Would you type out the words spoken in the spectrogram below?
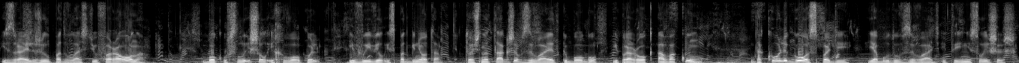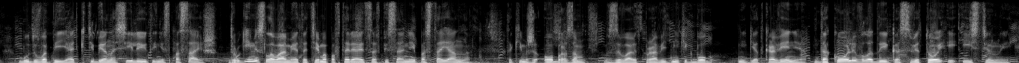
Израиль жил под властью фараона. Бог услышал их вопль и вывел из-под гнета. Точно так же взывает к Богу и пророк Авакум. «Доколе, Господи, я буду взывать, и ты не слышишь? Буду вопиять к тебе о насилии, и ты не спасаешь». Другими словами, эта тема повторяется в Писании постоянно. Таким же образом взывают праведники к Богу книге Откровения. «Доколе, Владыка, святой и истинный,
